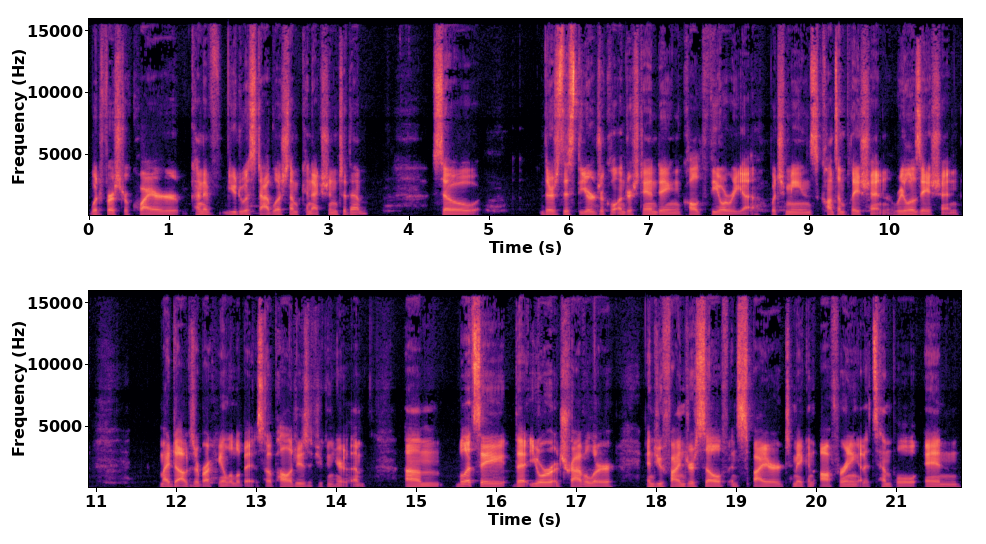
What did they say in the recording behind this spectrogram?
would first require kind of you to establish some connection to them. So there's this theurgical understanding called theoria, which means contemplation, realization. My dogs are barking a little bit, so apologies if you can hear them. Um, but let's say that you're a traveler and you find yourself inspired to make an offering at a temple in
